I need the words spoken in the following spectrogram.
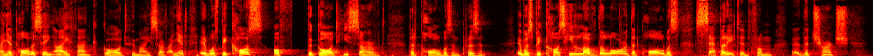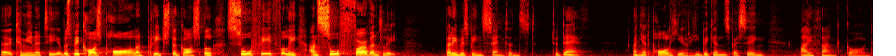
And yet, Paul is saying, I thank God whom I serve. And yet, it was because of the God he served that Paul was in prison. It was because he loved the Lord that Paul was separated from uh, the church uh, community. It was because Paul had preached the gospel so faithfully and so fervently that he was being sentenced to death. And yet, Paul here, he begins by saying, I thank God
